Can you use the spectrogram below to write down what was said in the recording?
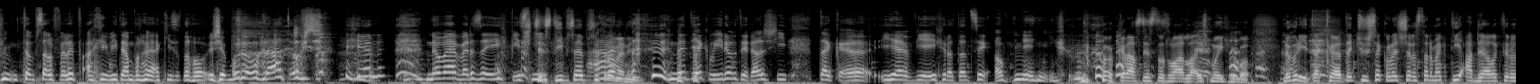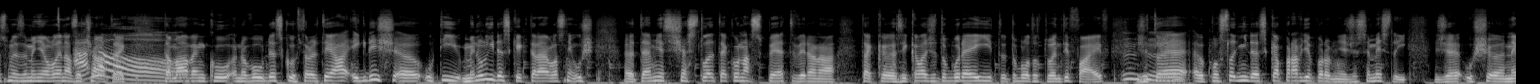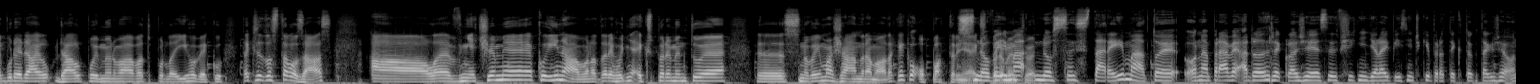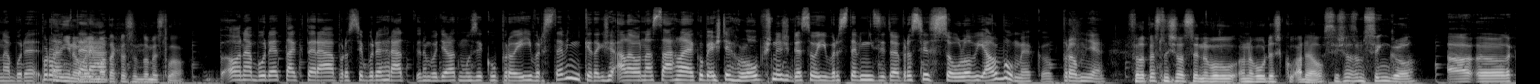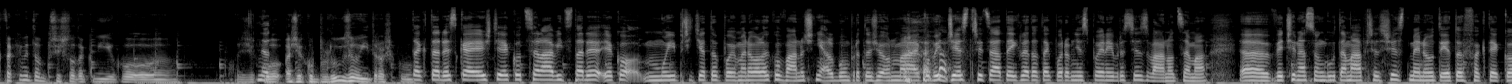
um, to psal Filip a chybí tam bylo nějaký z toho, že budou hrát už jen nové verze jejich písní. Štěstí přeje připravený. Hned jak vyjdou ty další, tak eh, je v jejich rotaci obmění. No, Krásně jsi to zvládla i s mojí chybou. Dobrý, tak eh, teď už se konečně dostaneme k té Adele, kterou jsme zmiňovali na začátek. Ano. Ta má venku novou desku 30 a i když eh, u té minulé desky, která je vlastně už eh, téměř 6 let jako naspět vydaná, tak eh, říkala, že to bude jí, to, to bylo to 25, mm-hmm. že to je eh, poslední deska pravděpodobně, že si myslí, že už nebude dál, dál pojmenovávat podle jejího věku, tak se to stalo zás, ale v něčem je jako jiná. Ona tady hodně experimentuje s novýma žánrama, tak jako opatrně S novejma, no se starýma, to je, ona právě Adele řekla, že jestli všichni dělají písničky pro TikTok, takže ona bude Pro ta, ní která, novejma, takhle jsem to myslel. ona bude ta, ta, která prostě bude hrát nebo dělat muziku pro její vrstevníky, takže ale ona sáhla jakoby ještě hloubš, než kde jsou její vrstevníci, to je prostě soulový album, jako pro mě. Filipe, slyšel jsi novou, novou desku Adele? Slyšel jsem single a uh, tak taky mi to přišlo takový jako až jako, No. no. až jako bluesový trošku. Tak ta deska je ještě jako celá víc tady, jako můj přítel to pojmenoval jako vánoční album, protože on má jakoby jazz 30. let a tak podobně spojený prostě s Vánocema. Eh, Většina songů tam má přes 6 minut, je to fakt jako...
